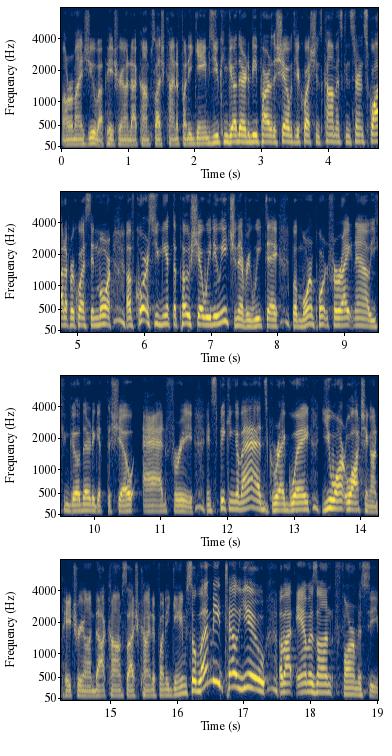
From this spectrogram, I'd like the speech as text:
I'll remind you about patreon.com slash kind of funny games. You can go there to be part of the show with your questions, comments, concerns, squad up requests, and more. Of course, you can get the post show we do each and every weekday. But more important for right now, you can go there to get the show ad free. And speaking of ads, Greg Way, you aren't watching on patreon.com slash kind of funny games. So let me tell you about Amazon Pharmacy.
